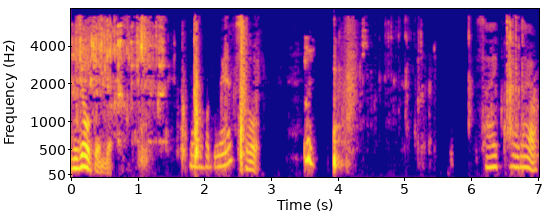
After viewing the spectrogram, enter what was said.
無条件で。なるほどね。そう。最高だよ。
